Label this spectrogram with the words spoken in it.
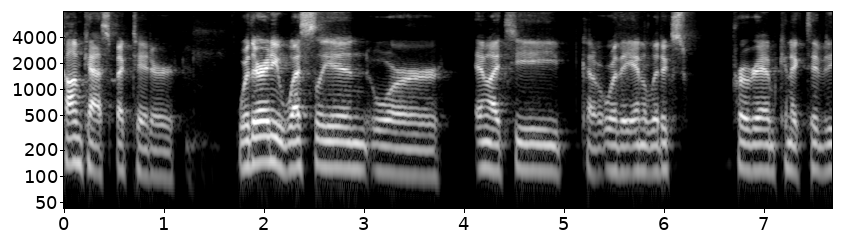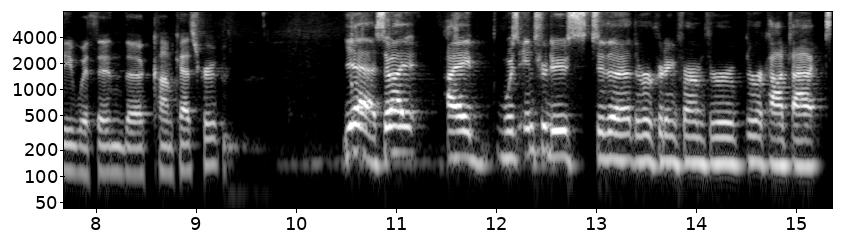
Comcast Spectacor. Were there any Wesleyan or MIT kind of or the analytics program connectivity within the Comcast group? Yeah, so I I was introduced to the the recruiting firm through through a contact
